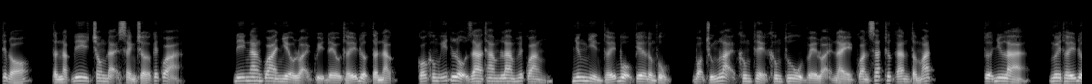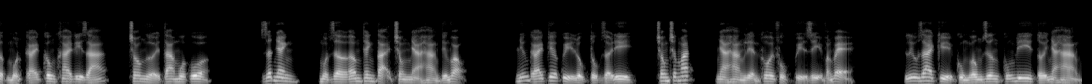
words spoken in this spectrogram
Tiếp đó tần nặc đi trong đại sành chờ kết quả đi ngang qua nhiều loại quỷ đều thấy được tần nặc, có không ít lộ ra tham lam huyết quang, nhưng nhìn thấy bộ kia đồng phục, bọn chúng lại không thể không thu về loại này quan sát thức ăn tầm mắt. Tựa như là, ngươi thấy được một cái công khai đi giá, cho người ta mua cua. Rất nhanh, một giờ âm thanh tại trong nhà hàng tiếng vọng. Những cái kia quỷ lục tục rời đi, trong trước mắt, nhà hàng liền khôi phục quỷ dị vắng vẻ. Lưu giai kỳ cùng ông dương cũng đi tới nhà hàng.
